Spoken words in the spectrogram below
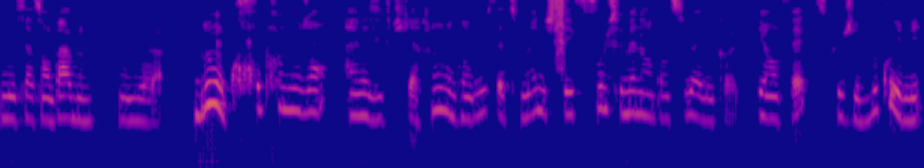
mais ça sent pas bon. Donc, voilà. Donc, reprenons-en à mes explications. Donc, en gros, cette semaine, j'étais full semaine intensive à l'école. Et en fait, ce que j'ai beaucoup aimé,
